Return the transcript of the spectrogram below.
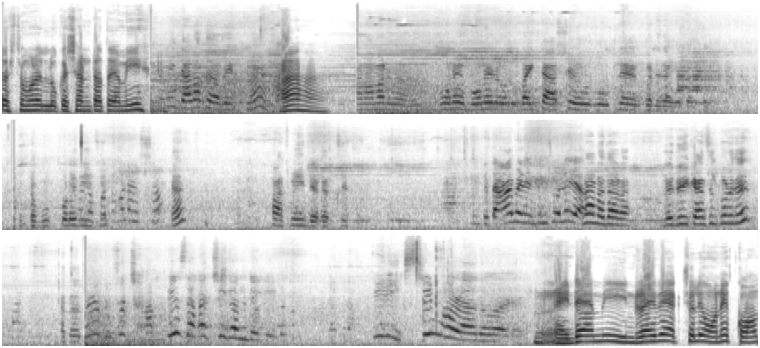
কাস্টমারের লোকেশনটাতে আমি। আমি দাঁড়াতে হবে একটু হ্যাঁ? হ্যাঁ হ্যাঁ। কারণ আমার বোনের বোনের ওর বাইকটা আসে উঠলে করে যাব একটা বুক করে দিয়েছি। হ্যাঁ? পাঁচ মিনিট দেখাচ্ছে। কিন্তু দাঁড়াবেন একদম চলে যাও। না না দাঁড়া। যদি ক্যান্সেল করে দে। আচ্ছা, দুশো ছাব্বিশ দেখাচ্ছি এখান থেকে। এক্সট্রিম ভাড়া এটা আমি ইনড্রাইভে অ্যাকচুয়ালি অনেক কম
